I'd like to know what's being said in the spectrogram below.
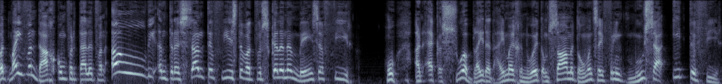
wat my vandag kom vertel het van al die interessante feeste wat verskillende mense vier. Ho, en ek is so bly dat hy my genooi het om saam met hom en sy vriend Musa Eid te vier.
